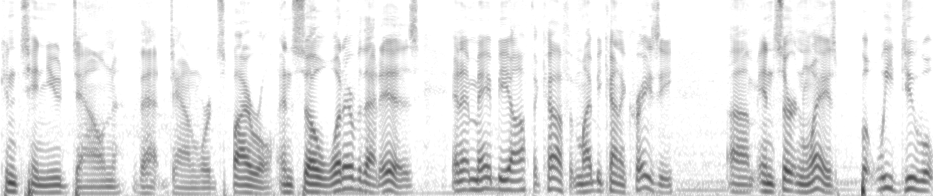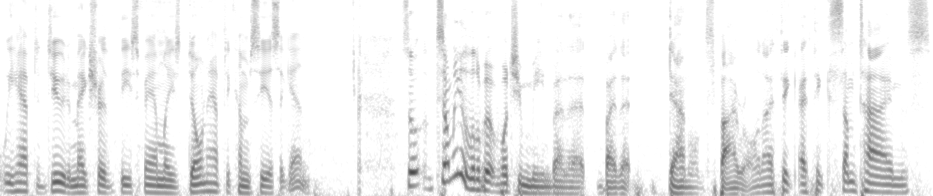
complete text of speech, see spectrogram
continue down that downward spiral. And so, whatever that is, and it may be off the cuff, it might be kind of crazy um, in certain ways, but we do what we have to do to make sure that these families don't have to come see us again. So, tell me a little bit what you mean by that by that downward spiral. And I think I think sometimes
